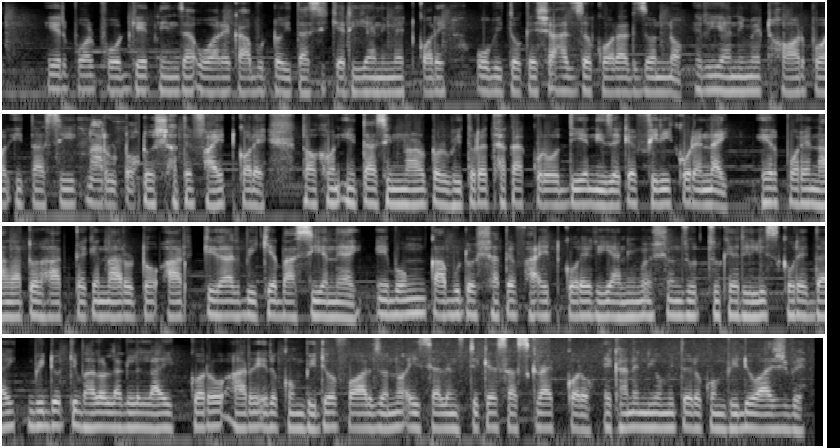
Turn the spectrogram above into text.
এরপর ফোর্ট গেট নিনজা ওয়ারে কাবুটো ইতাসিকে রিঅ্যানিমেট করে ওবিতোকে সাহায্য করার জন্য। রিঅ্যানিমেট হওয়ার পর ইতাসি নারুটোর সাথে ফাইট করে। তখন ইতাসি নারুটোর ভিতরে থাকা ক্রোধ দিয়ে নিজেকে ফ্রি করে নেয়। এরপরে নাগাটোর হাত থেকে নারুটো আর কিরারবিকে বাঁচিয়ে নেয় এবং কাবুটোর সাথে ফাইট করে রিঅ্যানিমেশন জুৎসুকে রিলিজ করে দেয়। ভিডিওটি ভালো লাগলে লাইক করো আর এরকম ভিডিও পাওয়ার জন্য এই চ্যালেঞ্জটিকে সাবস্ক্রাইব করো। এখানে নিয়মিত এরকম ভিডিও আসবে।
